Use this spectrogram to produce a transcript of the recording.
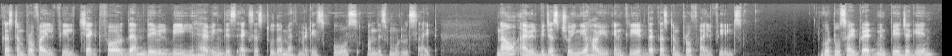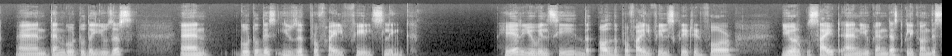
custom profile field checked for them they will be having this access to the mathematics course on this moodle site. Now i will be just showing you how you can create the custom profile fields. Go to site admin page again and then go to the users. And go to this user profile fields link. Here you will see the, all the profile fields created for your site and you can just click on this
